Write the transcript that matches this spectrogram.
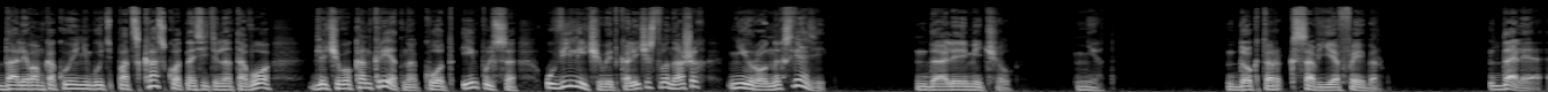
дали вам какую-нибудь подсказку относительно того, для чего конкретно код импульса увеличивает количество наших нейронных связей? Далее Митчелл. Нет. Доктор Ксавье Фейбер. Далее.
